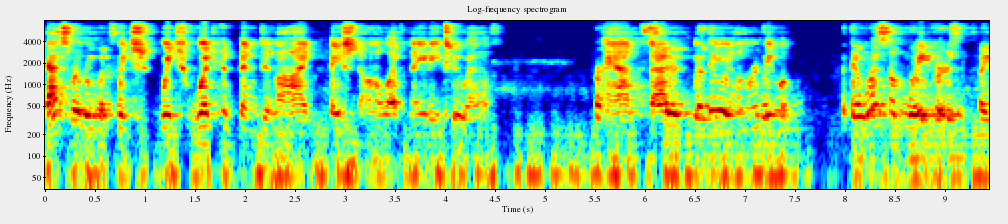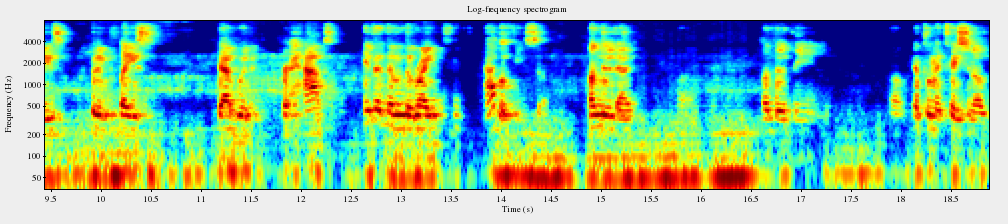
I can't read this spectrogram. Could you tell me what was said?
That's really what which which would have been denied based on 1182F, and that would But be were- unreviewable. But there was some waivers in place, put in place, that would perhaps given them the right to have a visa under that, uh, under the uh, implementation of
